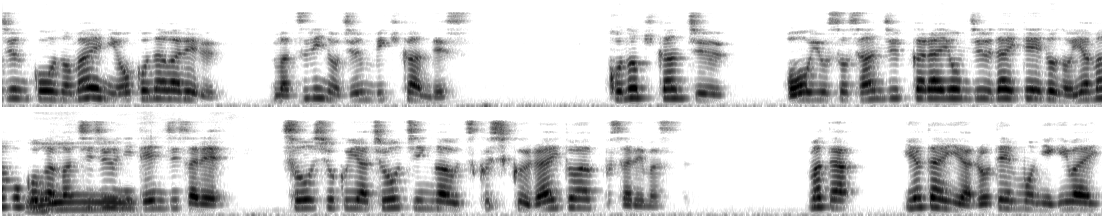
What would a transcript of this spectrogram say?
巡行の前に行われる祭りの準備期間です。この期間中、おおよそ30から40台程度の山鉾が街中に展示され、装飾や提灯が美しくライトアップされます。また、屋台や露店も賑わい、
